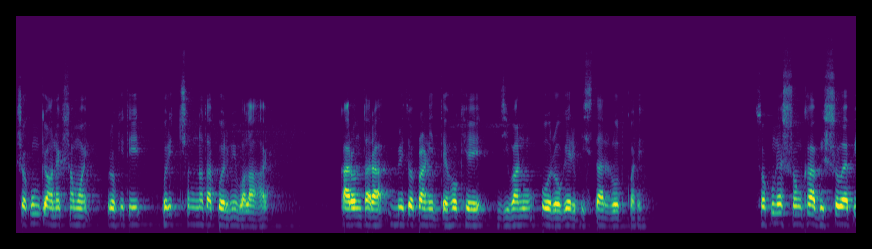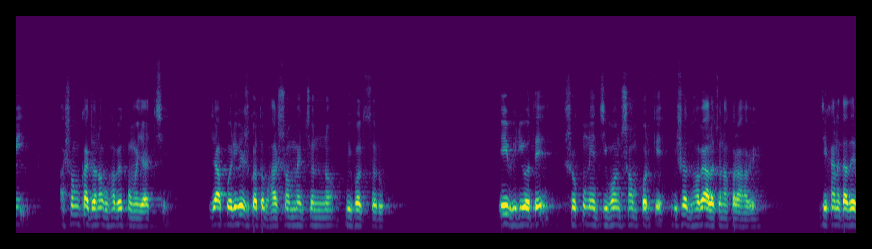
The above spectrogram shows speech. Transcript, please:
শকুনকে অনেক সময় প্রকৃতির পরিচ্ছন্নতা কর্মী বলা হয়। কারণ তারা মৃত প্রাণীর দেহ খেয়ে জীবাণু ও রোগের বিস্তার রোধ করে। শকুনের সংখ্যা বিশ্বব্যাপী আশঙ্কাজনকভাবে কমে যাচ্ছে, যা পরিবেশগত ভারসাম্যের জন্য বিপদস্বরূপ এই ভিডিওতে শকুনের জীবন সম্পর্কে বিশদভাবে আলোচনা করা হবে, যেখানে তাদের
